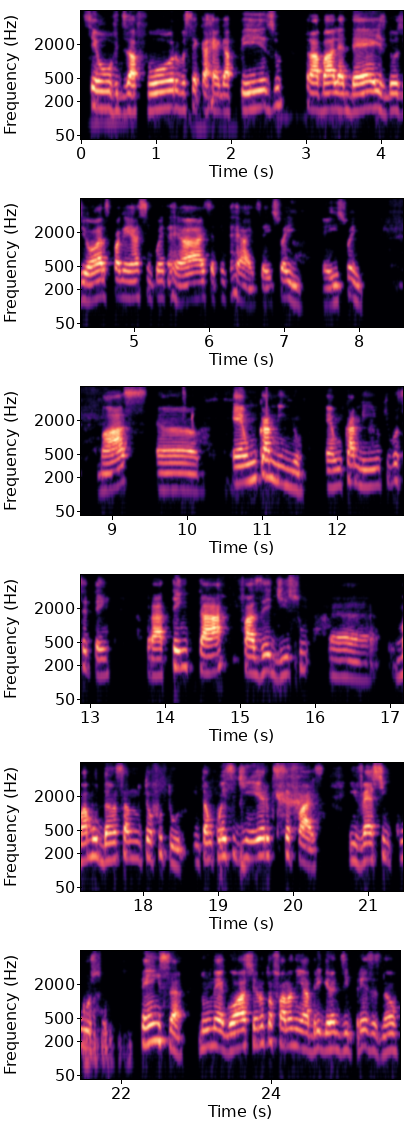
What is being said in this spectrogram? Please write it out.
você ouve desaforo, você carrega peso, trabalha 10, 12 horas para ganhar 50 reais, 70 reais. É isso aí, é isso aí. Mas uh, é um caminho, é um caminho que você tem para tentar fazer disso uma mudança no teu futuro. Então, com esse dinheiro que você faz, investe em curso, pensa num negócio. Eu não estou falando em abrir grandes empresas, não.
